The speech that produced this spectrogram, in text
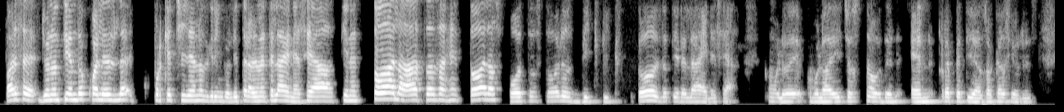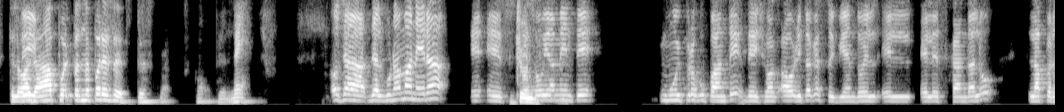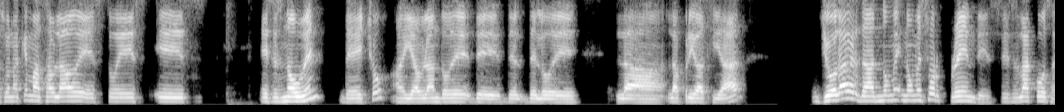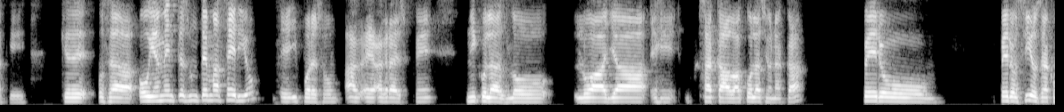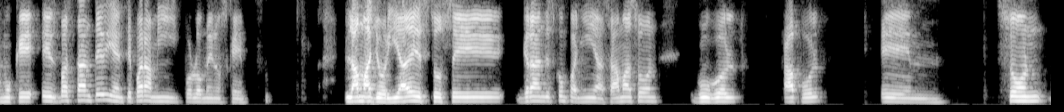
Parce, yo no entiendo cuál es la, por qué chillan los gringos. Literalmente la NSA tiene toda la data, todas las fotos, todos los dick pics, todo lo tiene la NSA, como lo, como lo ha dicho Snowden en repetidas ocasiones. Que lo sí. haga Apple, pues me parece, pues, como. O sea, de alguna manera e, es, John, es obviamente muy preocupante. De hecho, ahorita que estoy viendo el, el, el, escándalo, la persona que más ha hablado de esto es, es, es Snowden, de hecho, ahí hablando de, de, de, de lo de la, la, privacidad. Yo la verdad no me, no me sorprende, esa es la cosa, que, que o sea, obviamente es un tema serio eh, y por eso ag agradezco que Nicolás lo, lo haya eh, sacado a colación acá, pero, pero sí, o sea, como que es bastante evidente para mí, por lo menos, que la mayoría de estos eh, grandes compañías, Amazon, Google, Apple, eh, son,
